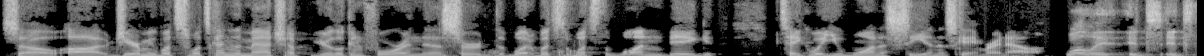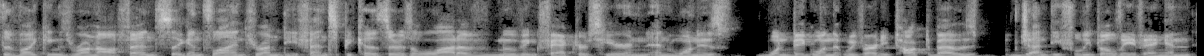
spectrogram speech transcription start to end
So, uh, Jeremy, what's what's kind of the matchup you're looking for in this, or the, what, what's what's the one big takeaway you want to see in this game right now? Well, it, it's it's the Vikings' run offense against Lions' run defense because there's a lot of moving factors here, and, and one is one big one that we've already talked about is John DeFilippo leaving, and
